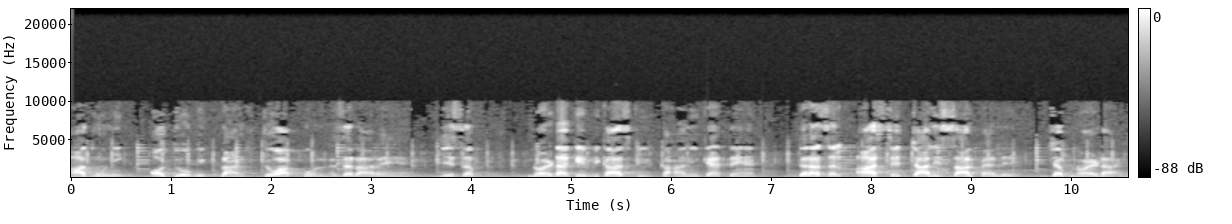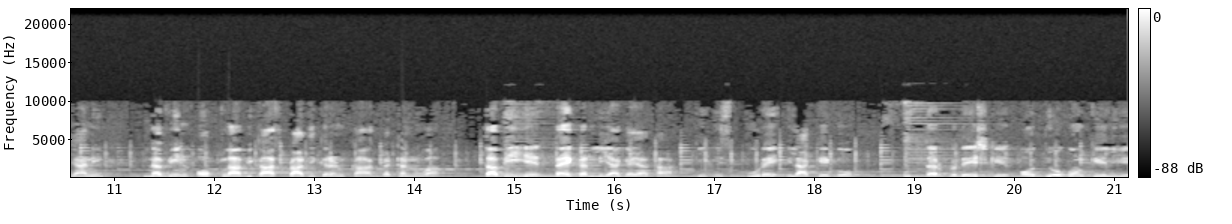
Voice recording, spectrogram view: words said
आधुनिक औद्योगिक प्लांट जो आपको नज़र आ रहे हैं ये सब नोएडा के विकास की कहानी कहते हैं। दरअसल, आज से 40 साल पहले जब नोएडा, यानी नवीन ओखला विकास प्राधिकरण का गठन हुआ, तभी ये तय कर लिया गया था कि इस पूरे इलाके को उत्तर प्रदेश के उद्योगों के लिए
